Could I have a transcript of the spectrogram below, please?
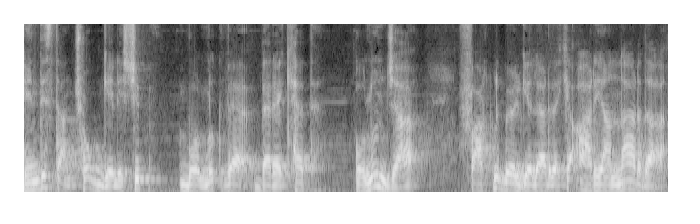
Hindistan çok gelişip bolluk ve bereket olunca farklı bölgelerdeki Aryanlar da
